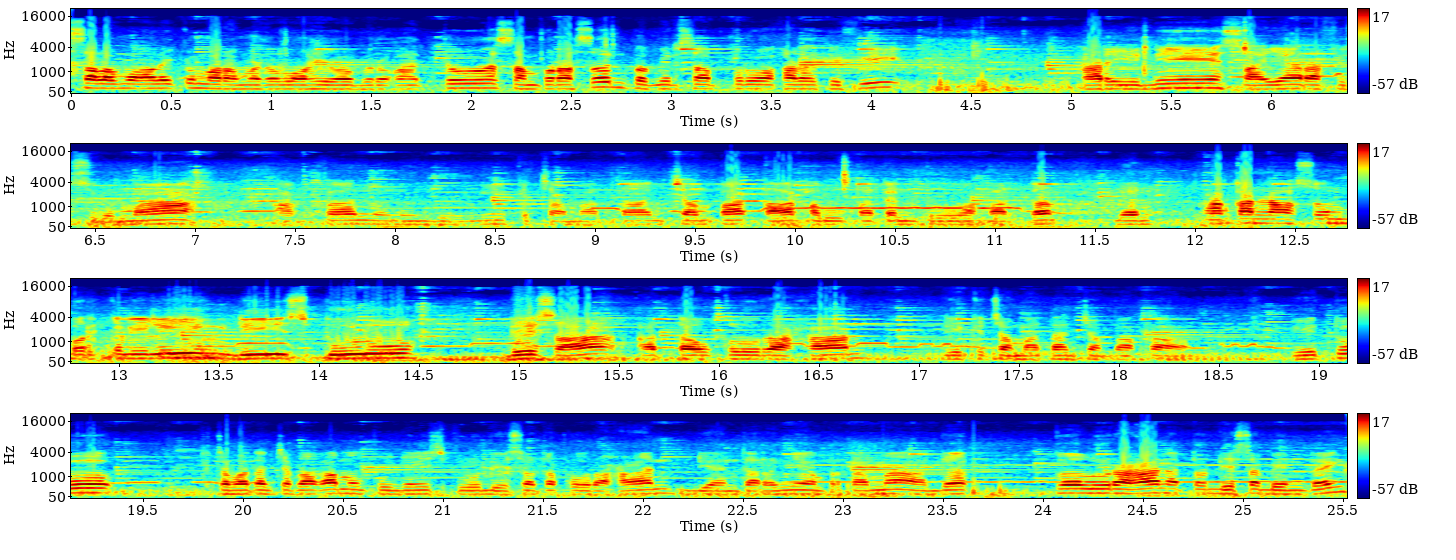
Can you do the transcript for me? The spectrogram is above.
Assalamualaikum warahmatullahi wabarakatuh. Sampurasun pemirsa Purwakarta TV Hari ini saya Raffi Sugema akan mengunjungi Kecamatan Campaka, Kabupaten Purwakarta dan akan langsung berkeliling di 10 desa atau kelurahan di Kecamatan Campaka. Itu Kecamatan Campaka mempunyai 10 desa atau kelurahan, di antaranya yang pertama ada kelurahan atau desa Benteng,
